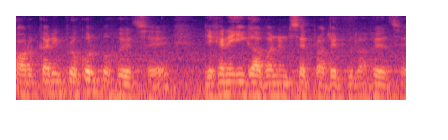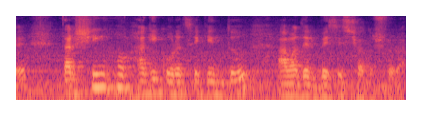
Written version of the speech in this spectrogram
সরকারি প্রকল্প হয়েছে, যেখানে ই গভর্নেন্সের প্রজেক্টগুলো হয়েছে, তার সিংহভাগই করেছে কিন্তু আমাদের বেসিস সদস্যরা।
